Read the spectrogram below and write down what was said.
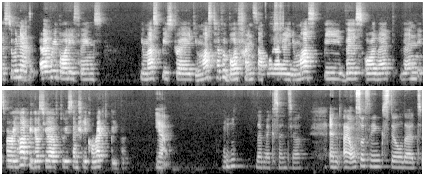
As soon as everybody thinks you must be straight, you must have a boyfriend somewhere, you must be this or that, then it's very hard because you have to essentially correct people. Yeah. Mm-hmm. That makes sense. Yeah, and I also think still that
